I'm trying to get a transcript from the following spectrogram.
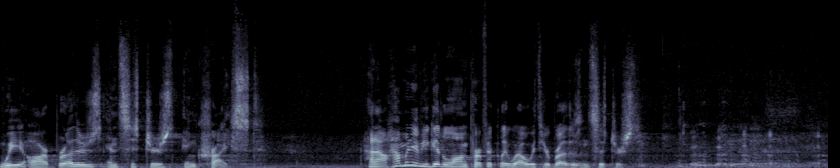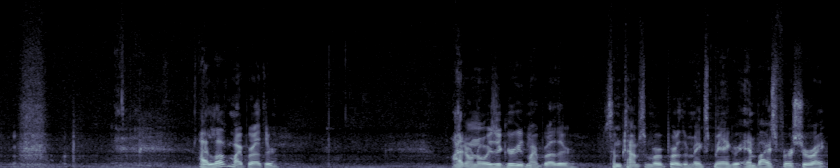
We are brothers and sisters in Christ. Now, how many of you get along perfectly well with your brothers and sisters? I love my brother. I don't always agree with my brother. Sometimes my brother makes me angry, and vice versa, right?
